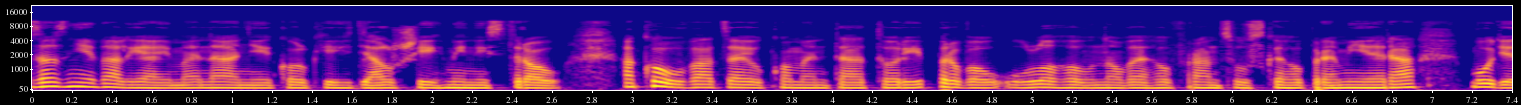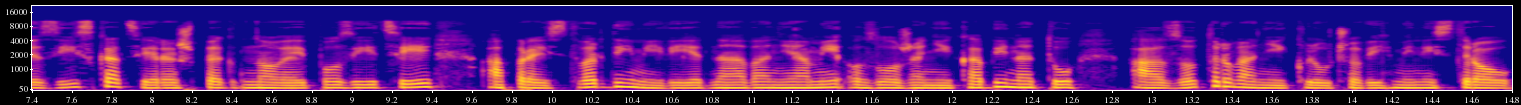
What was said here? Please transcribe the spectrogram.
Zaznievali aj mená niekoľkých ďalších ministrov. Ako uvádzajú komentátori, prvou úlohou nového francúzského premiéra bude získať si rešpekt v novej pozícii a prejsť tvrdými vyjednávaniami o zložení kabinetu a zotrvaní kľúčových ministrov.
